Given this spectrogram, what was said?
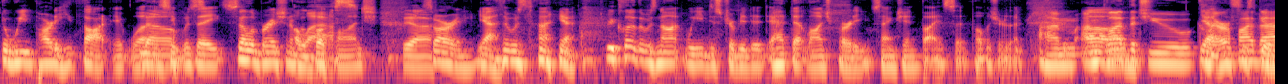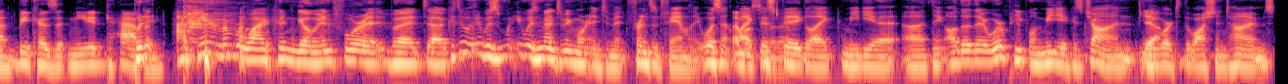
the weed party he thought it was. No. It was a celebration of a book launch. Yeah. Sorry. Yeah, there was not. Yeah, to be clear, there was not weed distributed at that launch party sanctioned by said publisher there. I'm, I'm glad that you Um, yeah, clarified that good. because it needed to But happen. it, I can't remember why I couldn't go in for it, but because it, it was it was meant to be more intimate, friends and family. It wasn't That like this been it. big like media uh, thing. Although there were people in media, because John he Yeah. worked at the Washington Times,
